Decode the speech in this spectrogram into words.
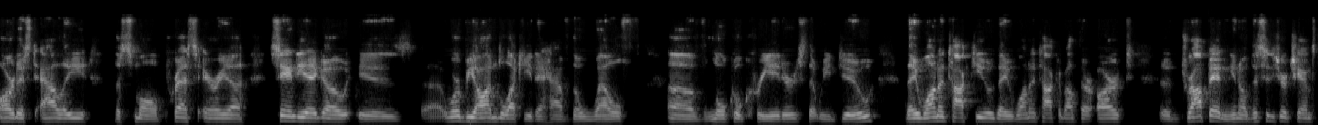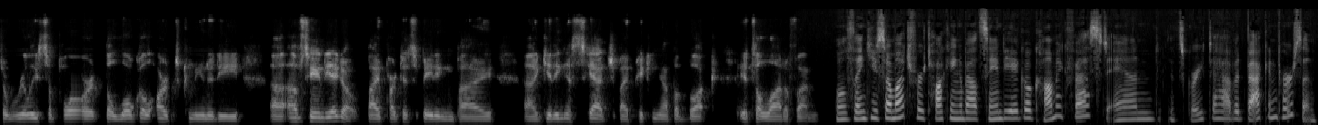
Artist Alley, the small press area. San Diego is, uh, we're beyond lucky to have the wealth of local creators that we do. They want to talk to you, they want to talk about their art. Uh, drop in. You know, this is your chance to really support the local arts community uh, of San Diego by participating, by uh, getting a sketch, by picking up a book. It's a lot of fun. Well, thank you so much for talking about San Diego Comic Fest, and it's great to have it back in person.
